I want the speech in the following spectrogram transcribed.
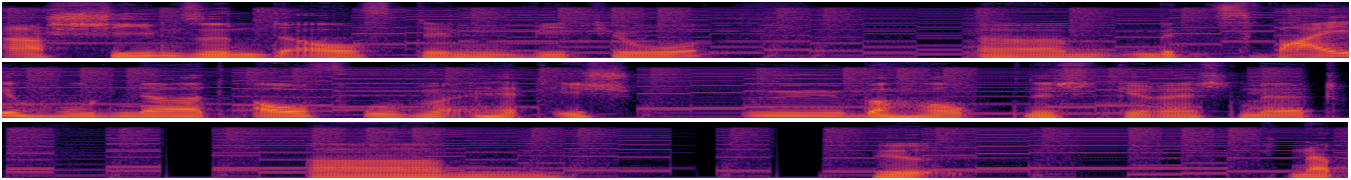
erschienen sind auf dem Video. Ähm, mit 200 Aufrufen hätte ich überhaupt nicht gerechnet. Ähm, für knapp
